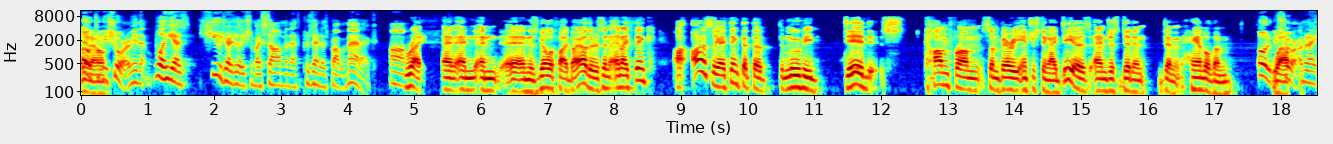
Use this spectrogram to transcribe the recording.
oh, know? to be sure. I mean, well, he has huge adulation by some, and that's presented as problematic. Um, right, and and and and is vilified by others. And and I think uh, honestly, I think that the the movie did come from some very interesting ideas and just didn't didn't handle them Oh, to be well, sure. I mean, I,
